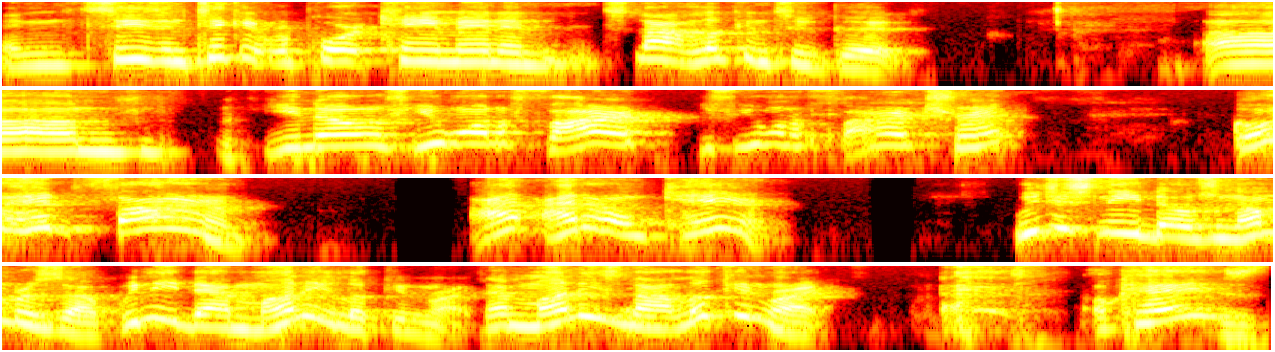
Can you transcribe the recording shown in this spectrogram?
and season ticket report came in, and it's not looking too good. Um, you know, if you want to fire, if you want to fire Trent, go ahead and fire him. I, I don't care. We just need those numbers up. We need that money looking right. That money's not looking right. Okay. This,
